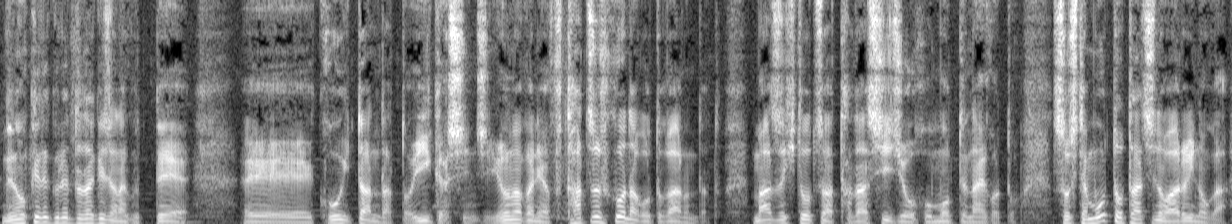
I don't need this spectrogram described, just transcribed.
で、乗っけてくれただけじゃなくて、えー、こう言ったんだと、いいか信じ。世の中には二つ不幸なことがあるんだと。まず一つは正しい情報を持ってないこと。そしてもっと立ちの悪いのが、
